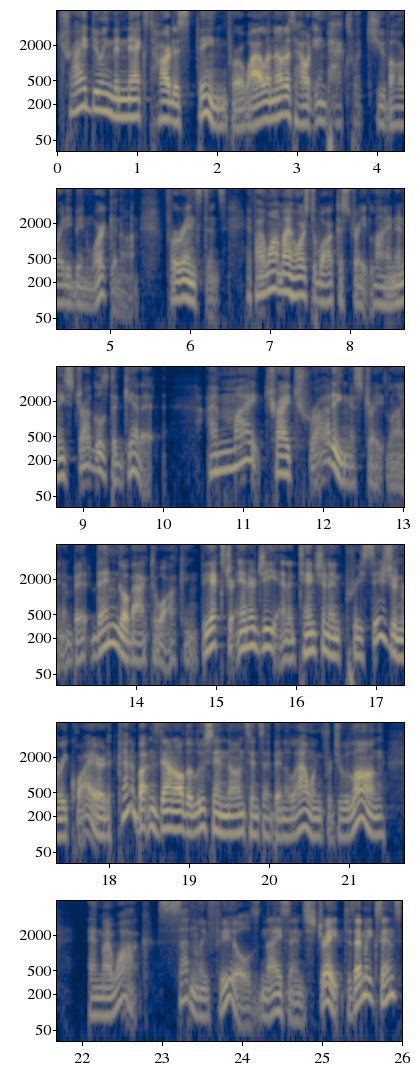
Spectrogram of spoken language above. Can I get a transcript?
try doing the next hardest thing for a while and notice how it impacts what you've already been working on. For instance, if I want my horse to walk a straight line and he struggles to get it, I might try trotting a straight line a bit, then go back to walking. The extra energy and attention and precision required kind of buttons down all the loose end nonsense I've been allowing for too long, and my walk suddenly feels nice and straight. Does that make sense?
